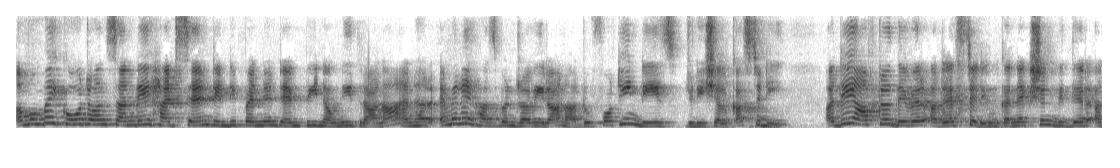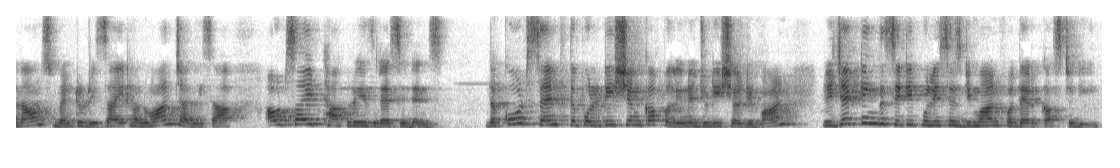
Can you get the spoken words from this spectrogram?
A Mumbai court on Sunday had sent independent MP Navneet Rana and her MLA husband Ravi Rana to 14 days judicial custody a day after they were arrested in connection with their announcement to recite Hanuman Chalisa outside Thackeray's residence. The court sent the politician couple in a judicial remand, rejecting the city police's demand for their custody.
